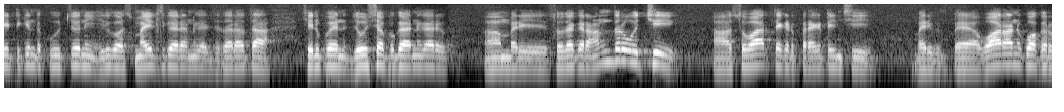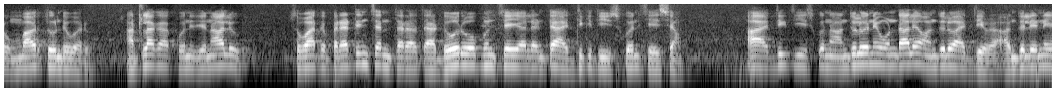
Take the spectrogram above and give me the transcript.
చెట్టు కింద కూర్చొని ఇదిగో స్మైల్స్ గారు అన్నగారు తర్వాత చనిపోయిన జోసఫ్ గారిని గారు మరి సుధాకర్ అందరూ వచ్చి సువార్త ఇక్కడ ప్రకటించి మరి వారానికి ఒకరు మారుతుండేవారు అట్లాగా కొన్ని దినాలు సువార్త ప్రకటించిన తర్వాత ఆ డోర్ ఓపెన్ చేయాలంటే అద్దెకి తీసుకొని చేశాం. ఆ అద్దెకి తీసుకుని అందులోనే ఉండాలి అందులో అద్దె అందులోనే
